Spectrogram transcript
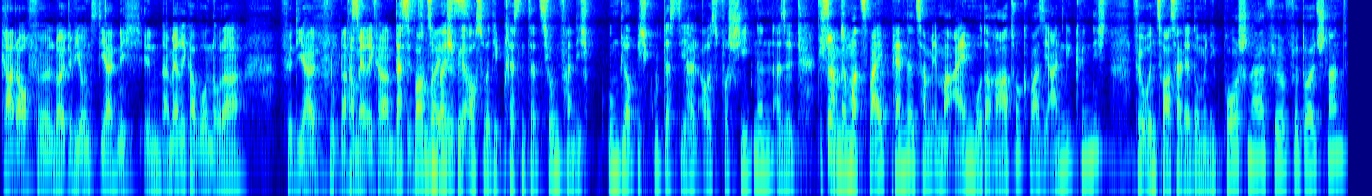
Gerade auch für Leute wie uns, die halt nicht in Amerika wohnen oder für die halt ein Flug nach Amerika ein Das war zu zum Beispiel ist. auch so, die Präsentation fand ich unglaublich gut, dass die halt aus verschiedenen, also es haben immer zwei Panels, haben immer einen Moderator quasi angekündigt. Für uns war es halt der Dominik Porschnal für, für Deutschland.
